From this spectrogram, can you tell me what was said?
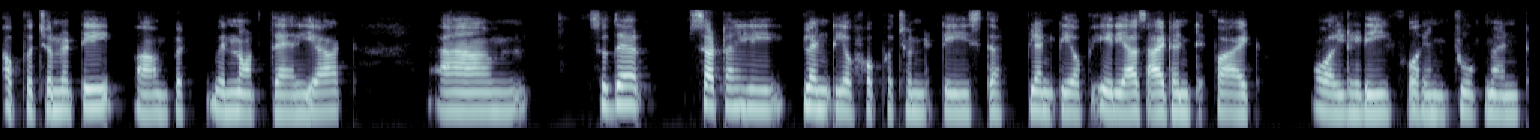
opportunity, um, but we're not there yet. Um, so there are certainly plenty of opportunities. There are plenty of areas identified already for improvement.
